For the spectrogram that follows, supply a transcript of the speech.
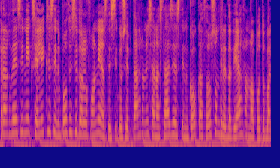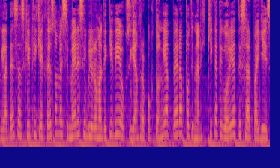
Ραγδαίες είναι οι εξελίξεις στην υπόθεση δολοφονίας της 27χρονη Αναστάζια Στινικό, καθώς τον 32χρονο από τον Μπαγκλαντές ασκήθηκε χθες το μεσημέρι συμπληρωματική δίωξη για ανθρωποκτονία πέρα από την αρχική κατηγορία της αρπαγής.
